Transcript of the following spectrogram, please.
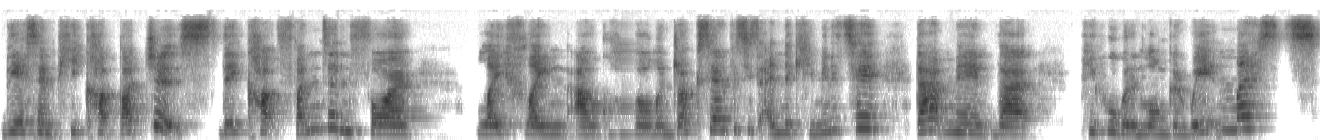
the SNP cut budgets, they cut funding for lifeline alcohol and drug services in the community. That meant that people were in longer waiting lists.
